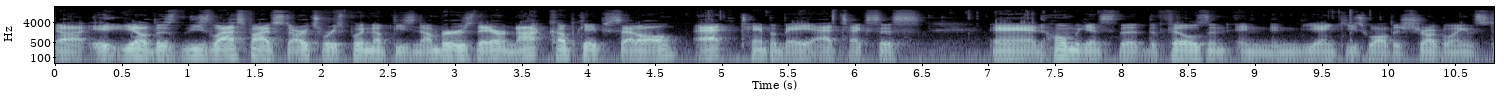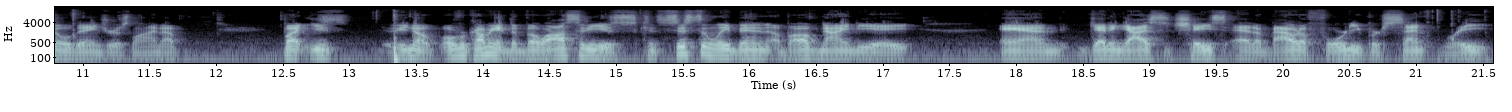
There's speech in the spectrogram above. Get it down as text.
Uh, it, you know, this, these last five starts where he's putting up these numbers, they are not cupcakes at all. At Tampa Bay, at Texas, and home against the the Phils and, and, and Yankees while they're struggling. It's still a dangerous lineup, but he's you know overcoming it. The velocity has consistently been above 98, and getting guys to chase at about a 40 percent rate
